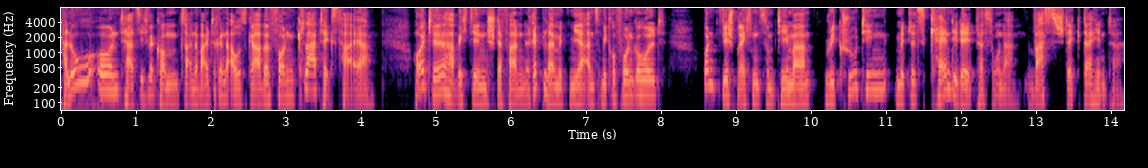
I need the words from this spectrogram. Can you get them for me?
Hallo und herzlich willkommen zu einer weiteren Ausgabe von Klartext HR. Heute habe ich den Stefan Rippler mit mir ans Mikrofon geholt und wir sprechen zum Thema Recruiting mittels Candidate Persona. Was steckt dahinter?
